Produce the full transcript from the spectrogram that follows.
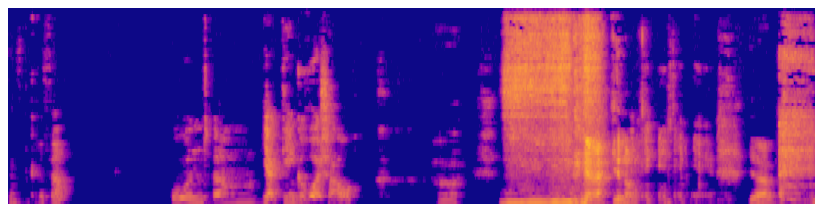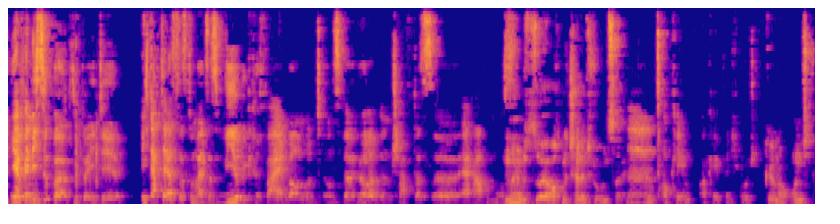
Fünf Begriffe. Und ähm, ja, Gegengeräusche auch. Ja, ja genau. Ja, ja, finde ich super, super Idee. Ich dachte erst, dass du meinst, dass wir Begriffe einbauen und unsere Hörerinnenschaft das äh, erraten muss. ne, das soll ja auch eine Challenge für uns sein. Mhm, okay, okay, finde ich gut. Genau. Und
